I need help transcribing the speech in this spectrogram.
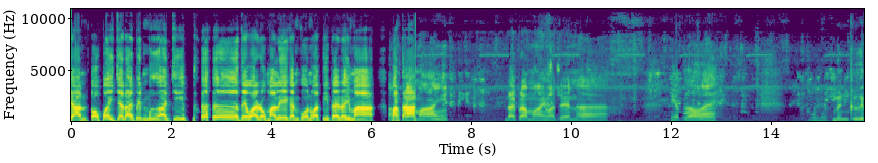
จานต่อไปจะได้เป็นมืออาชีพแต่ว่าเรามาเลกันก่อนว่าติดอะไรมามาตาไม้ได้ปลาไม้มาเต้นนะเรียบร้อยหนึ่งคืน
